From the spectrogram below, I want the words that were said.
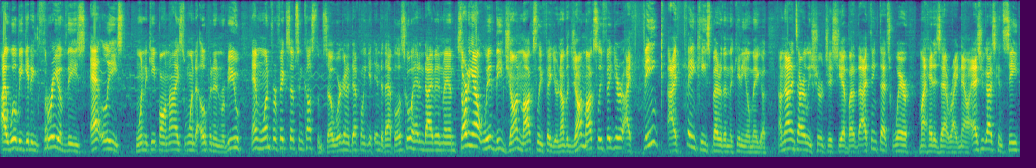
I will be getting three of these at least one to keep on ice, one to open and review, and one for fix-ups and custom. So we're going to definitely get into that, but let's go ahead and dive in, man. Starting out with the Jon Moxley figure. Now, the Jon Moxley figure, I think, I think he's better than the Kenny Omega. I'm not entirely sure just yet, but I think that's where my head is at right now. As you guys can see,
